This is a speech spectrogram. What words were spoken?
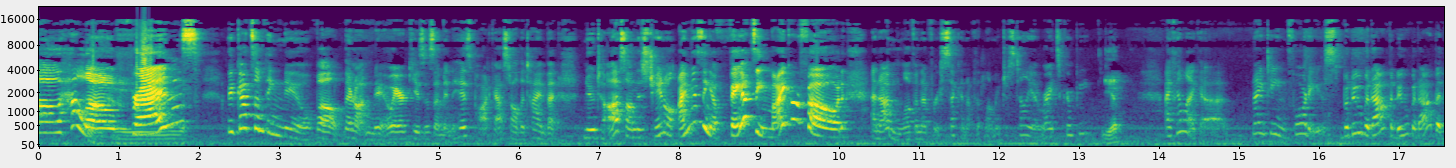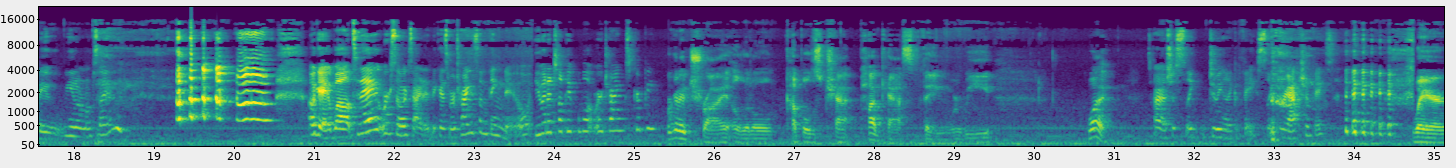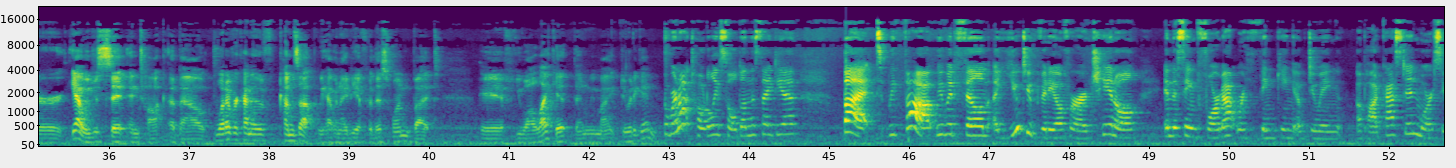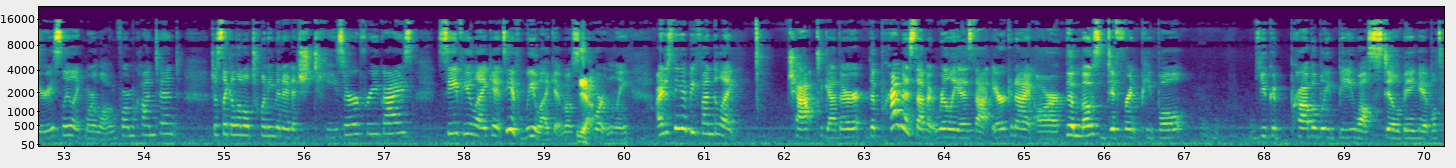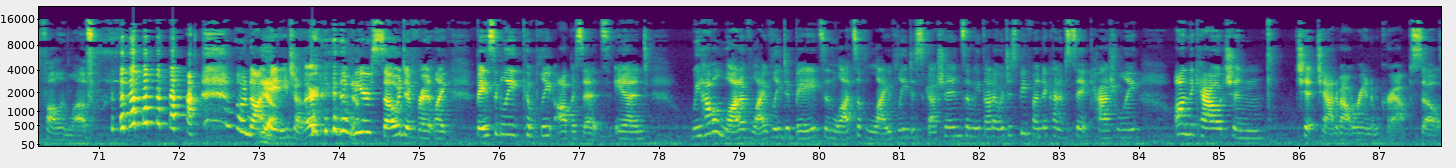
Oh, hello, friends! We've got something new. Well, they're not new. Eric uses them in his podcast all the time, but new to us on this channel. I'm using a fancy microphone, and I'm loving every second of it. Let me just tell you, right, Strimpy? Yep. I feel like a 1940s badoo badoo badoo badoo badoo. You know what I'm saying? okay, well, today we're so excited because we're trying something new. You want to tell people what we're trying, Strimpy? We're gonna try a little couples chat podcast thing where we what? Sorry, I was just like doing like a face, like a reaction face. Where yeah, we just sit and talk about whatever kind of comes up. We have an idea for this one, but if you all like it, then we might do it again. So we're not totally sold on this idea, but we thought we would film a YouTube video for our channel in the same format we're thinking of doing a podcast in more seriously, like more long form content. Just like a little 20 minute ish teaser for you guys. See if you like it, see if we like it, most Yeah. importantly. I just think it'd be fun to like chat together. The premise of it really is that Eric and I are the most different people you could probably be while still being able to fall in love. oh, not Yeah. hate each other. we are so different, like basically complete opposites. And we have a lot of lively debates and lots of lively discussions. And we thought it would just be fun to kind of sit casually on the couch and chit chat about random crap. So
